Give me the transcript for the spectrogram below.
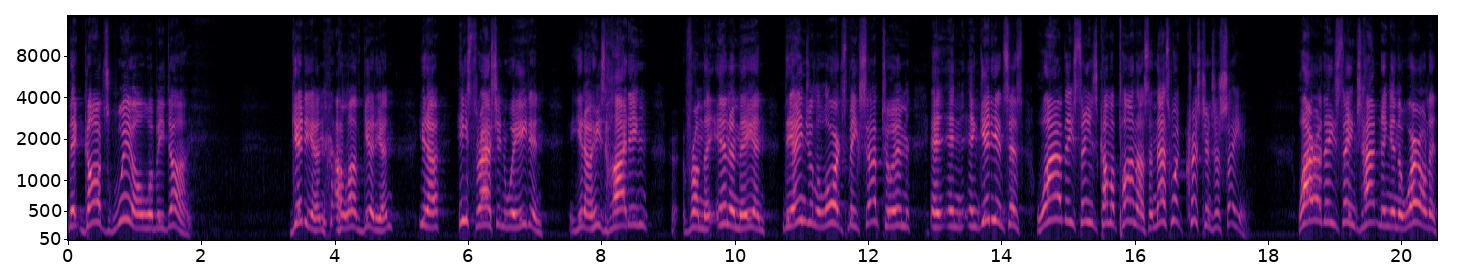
that God's will will be done. Gideon, I love Gideon, you know, he's thrashing wheat and, you know, he's hiding from the enemy. And the angel of the Lord speaks up to him. And, and, and Gideon says, Why have these things come upon us? And that's what Christians are saying. Why are these things happening in the world? And,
